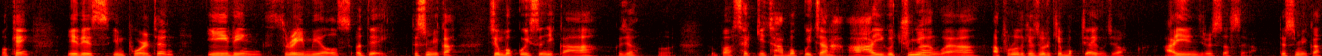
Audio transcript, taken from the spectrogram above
오케이? It is important. eating three meals a day. 됐습니까? 지금 먹고 있으니까. 그죠? 어. 봐, 새끼 다 먹고 있잖아. 아, 이거 중요한 거야. 앞으로도 계속 이렇게 먹자 이거죠. ing를 썼어요. 됐습니까?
